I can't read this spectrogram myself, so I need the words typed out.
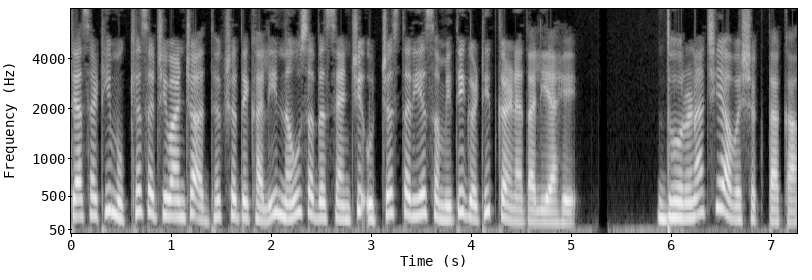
त्यासाठी मुख्य सचिवांच्या अध्यक्षतेखाली नऊ सदस्यांची उच्चस्तरीय समिती गठीत करण्यात आली आहे. धोरणाची आवश्यकता का?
